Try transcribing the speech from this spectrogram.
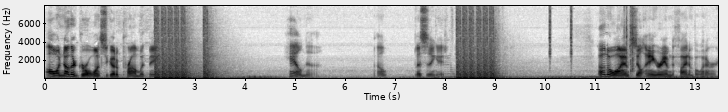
Oh, another girl wants to go to prom with me. Hell no. Nah. Well, is engaged. I don't know why I'm still angry I'm to fight him, but whatever.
